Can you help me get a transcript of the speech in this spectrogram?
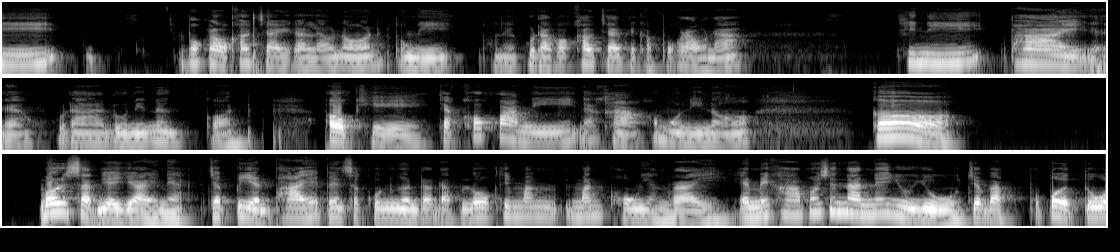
นี้ พวกเราเข้าใจกันแล้วเนาะตรงนี้ ตรงนี้ครูดาก็เข้าใจไปกับพวกเรานะ ทีนี้พายเดี๋ยวเดี๋ยวครูดาดูนิดนึงก่อน โอเค จากข้อความนี้นะคะ ข้อมูลนี้เนาะก็บริษัทใหญ่ ๆ เนี่ย จะเปลี่ยนพายให้เป็นสกุลเงินระดับโลกที่มั่งมั่นคงอย่างไร เห็นไหมคะ เพราะฉะนั้นเนี่ยอยู่ๆจะแบบพอเปิดตัว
